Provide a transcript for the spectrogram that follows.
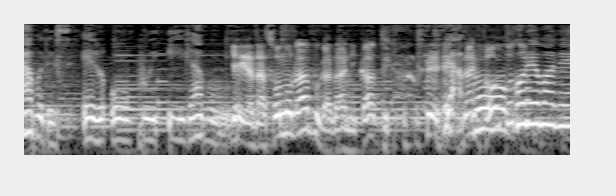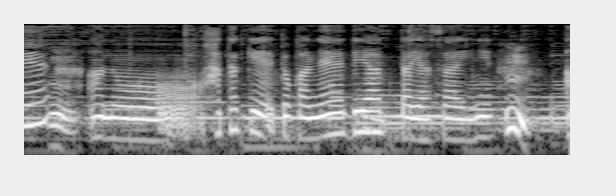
ラブです。L-O-V-E ラブ。いやいや、だそのラブが何かっていう。いや、もうこれはね、うんあのー畑とかね、出会った野菜に、うん。あ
